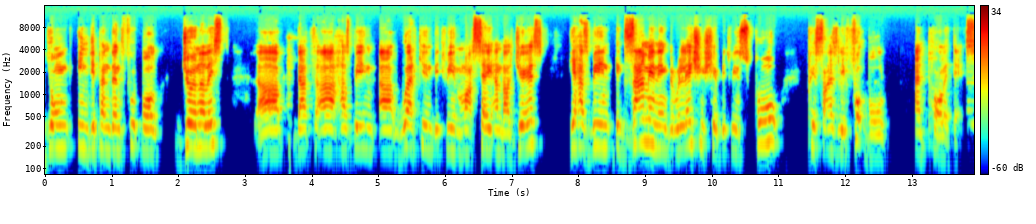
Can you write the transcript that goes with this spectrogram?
young independent football journalist uh, that uh, has been uh, working between Marseille and Algiers. He has been examining the relationship between sport, precisely football, and politics.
